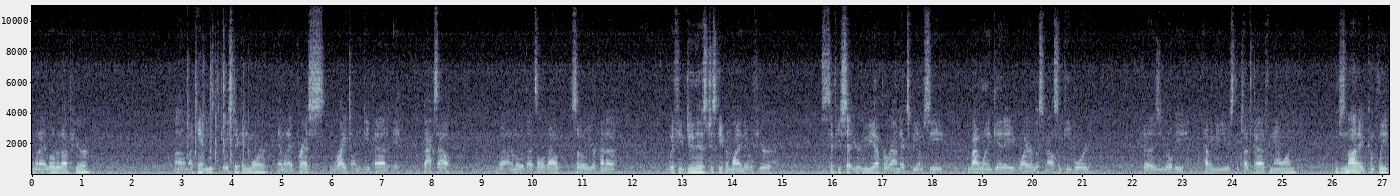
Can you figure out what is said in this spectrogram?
when I load it up here, um, I can't use the joystick anymore, and when I press right on the D-pad, it backs out. But I don't know what that's all about. So you're kind of, if you do this, just keep in mind that if you're, if you set your Ouya up around XBMC, you might want to get a wireless mouse and keyboard, because you will be having to use the touchpad from now on, which is not a complete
